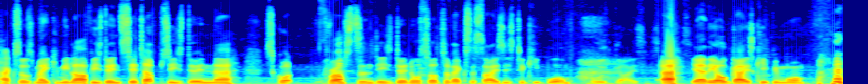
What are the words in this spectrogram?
Axel's making me laugh. He's doing sit ups, he's doing uh, squat thrusts, and he's doing all sorts of exercises to keep warm. Old guys. Ah, yeah, the old guy's keeping warm.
